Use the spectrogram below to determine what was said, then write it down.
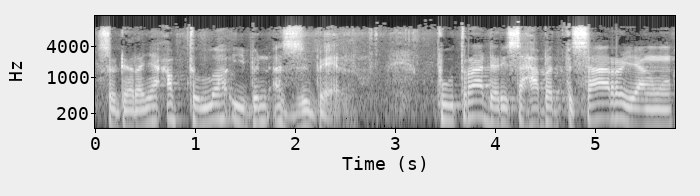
saudaranya Abdullah ibn Az-Zubair putra dari sahabat besar yang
